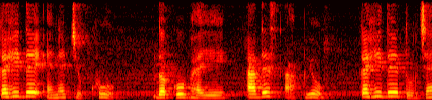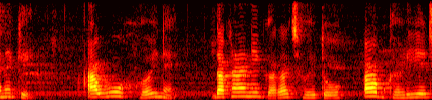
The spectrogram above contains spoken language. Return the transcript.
કહી દે એને ચોખ્ખું. દક્કુભાઈએ આદેશ આપ્યો. કહી દે તુળજાને કે આવવું હોય ને, દખણાની ગરજ હોય તો અબ ઘડીએ જ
